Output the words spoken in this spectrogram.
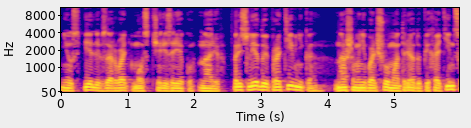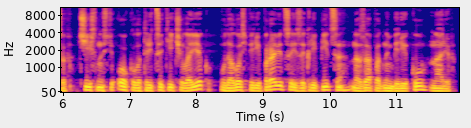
не успели взорвать мост через реку Нарев. Преследуя противника, нашему небольшому отряду пехотинцев численностью около 30 человек удалось переправиться и закрепиться на западном берегу Нарев.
